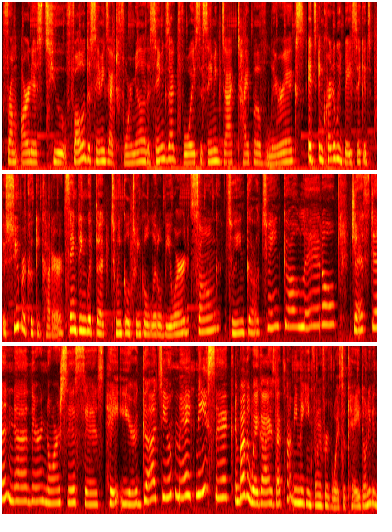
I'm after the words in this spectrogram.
from artists who follow the same exact formula, the same exact voice, the same exact type of lyrics. It's incredibly basic, it's super cookie cutter. Same thing with the Twinkle Twinkle Little B Word song. Twinkle Twinkle Little, just another narcissist. Hate your guts, you make me sick. And by the way, guys, that's not me making fun of her voice, okay? Don't even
